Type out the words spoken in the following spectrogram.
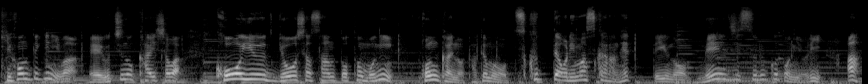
基本的には、えー、うちの会社はこういう業者さんとともに今回の建物を作っておりますからねっていうのを明示することによりあ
